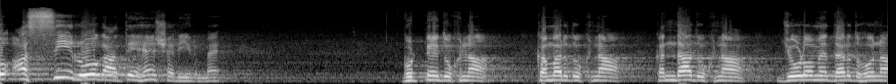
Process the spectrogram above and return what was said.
तो 80 रोग आते हैं शरीर में। घुटने दुखना, कमर दुखना, कंधा दुखना, जोड़ों में दर्द होना,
